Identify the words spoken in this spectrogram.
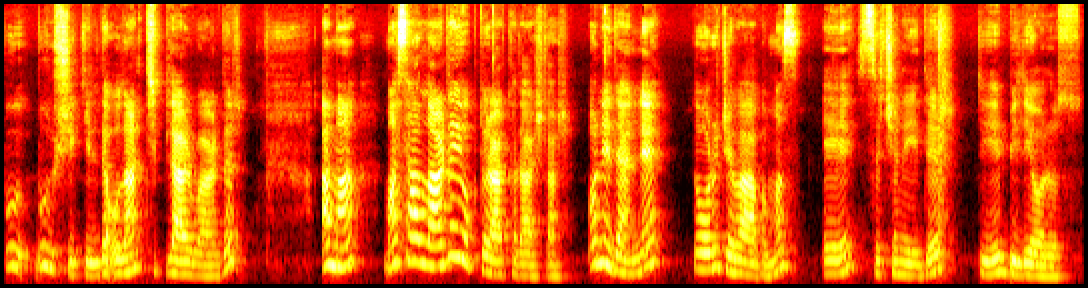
Bu, bu şekilde olan tipler vardır. Ama masallarda yoktur arkadaşlar. O nedenle doğru cevabımız E seçeneğidir diye biliyoruz.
